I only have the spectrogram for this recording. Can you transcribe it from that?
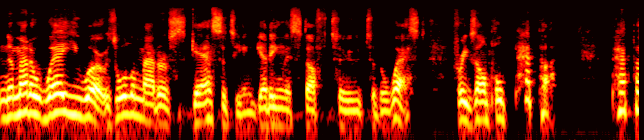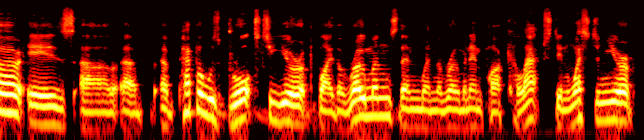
no matter where you were, it was all a matter of scarcity and getting this stuff to, to the West. For example, pepper pepper is uh, uh, uh, pepper was brought to Europe by the Romans. Then, when the Roman Empire collapsed in Western Europe,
